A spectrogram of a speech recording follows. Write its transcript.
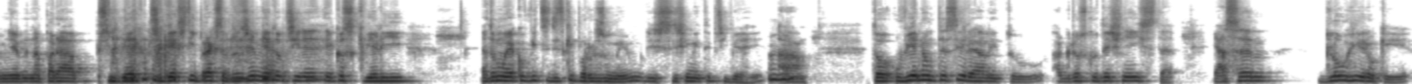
Mně napadá příběh, příběh z té praxe, protože mně to přijde jako skvělý já tomu jako víc vždycky porozumím, když slyším i ty příběhy. Mm-hmm. A to uvědomte si realitu a kdo skutečně jste. Já jsem dlouhý roky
